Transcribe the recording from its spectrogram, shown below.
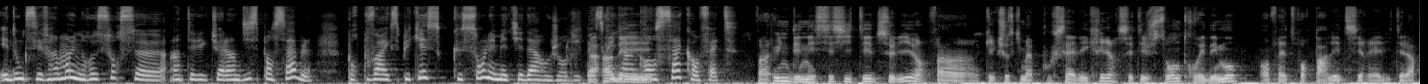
Et donc c'est vraiment une ressource euh, intellectuelle indispensable pour pouvoir expliquer ce que sont les métiers d'art aujourd'hui. Parce bah, qu'il y a un grand sac en fait. Enfin, une des nécessités de ce livre, enfin quelque chose qui m'a poussé à l'écrire, c'était justement de trouver des mots en fait pour parler de ces réalités-là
